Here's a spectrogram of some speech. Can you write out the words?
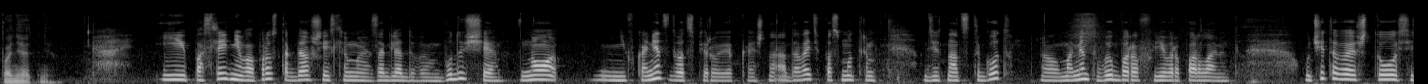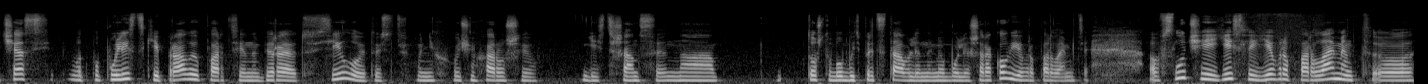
понятнее. И последний вопрос, тогда уж если мы заглядываем в будущее, но не в конец 21 века, конечно, а давайте посмотрим 19 год, э, в момент выборов в Европарламент. Учитывая, что сейчас вот популистские правые партии набирают силу, и, то есть у них очень хорошие есть шансы на то, чтобы быть представленными более широко в Европарламенте. В случае, если Европарламент э,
